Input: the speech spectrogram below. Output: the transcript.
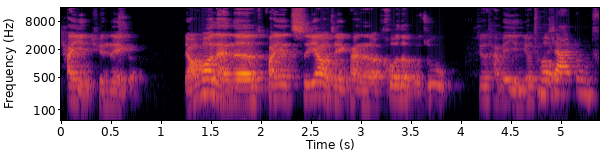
他也去那个，然后后来呢，发现吃药这一块呢 hold 不住，就是还没研究透中毒。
